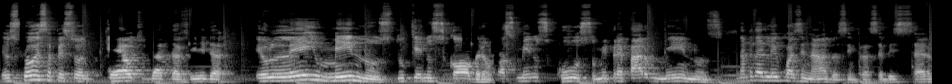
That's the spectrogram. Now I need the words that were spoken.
Eu sou essa pessoa que é autodidata da vida. Eu leio menos do que nos cobram, faço menos curso, me preparo menos. Na verdade, leio quase nada, assim, para ser bem sincero.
